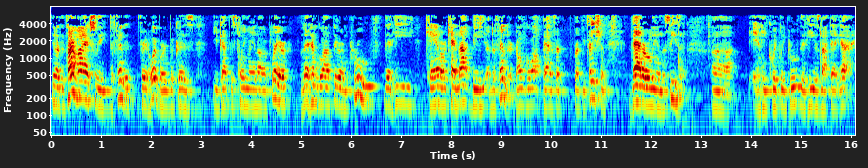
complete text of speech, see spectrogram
you know, at the time I actually defended Fred Hoiberg because you got this twenty million dollar player. Let him go out there and prove that he can or cannot be a defender. Don't go out past that reputation that early in the season. Uh, and he quickly proved that he is not that guy.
